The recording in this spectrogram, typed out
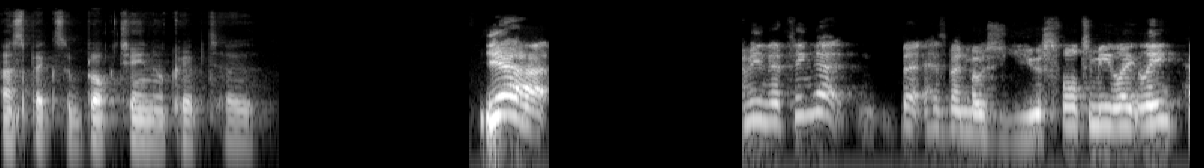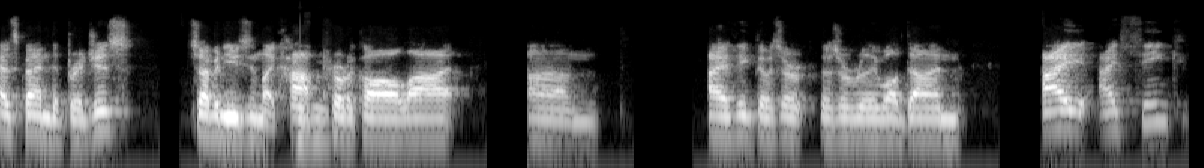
aspects of blockchain or crypto. Yeah, I mean, the thing that, that has been most useful to me lately has been the bridges. So I've been using like Hop mm-hmm. Protocol a lot. Um, I think those are those are really well done. I I think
